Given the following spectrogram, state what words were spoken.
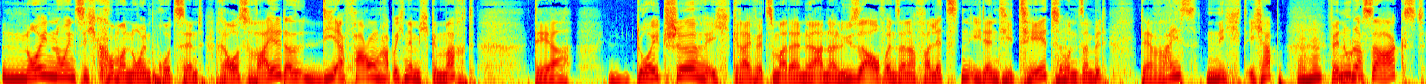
99,9 Prozent raus, weil die Erfahrung habe ich nämlich gemacht. Der Deutsche, ich greife jetzt mal deine Analyse auf, in seiner verletzten Identität und sein Bild, der weiß nicht. Ich habe, wenn du das sagst,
